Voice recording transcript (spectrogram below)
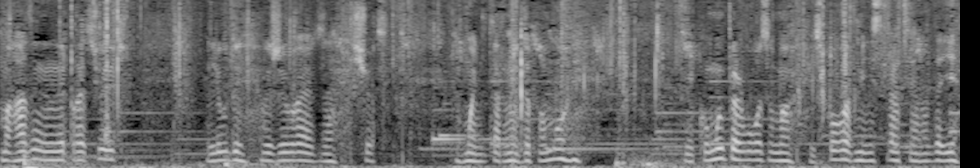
магазини не працюють, люди виживають за счет гуманітарної допомоги, яку ми привозимо, військова адміністрація надає,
